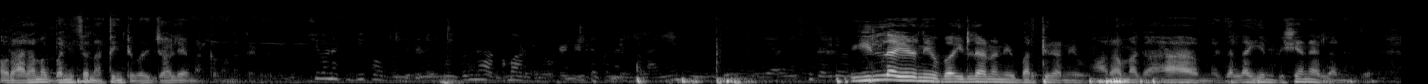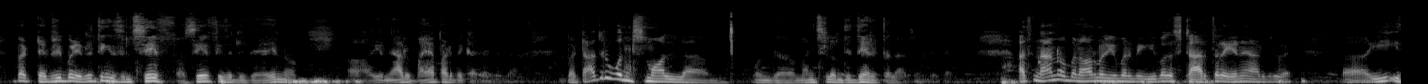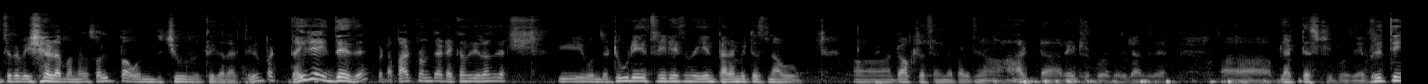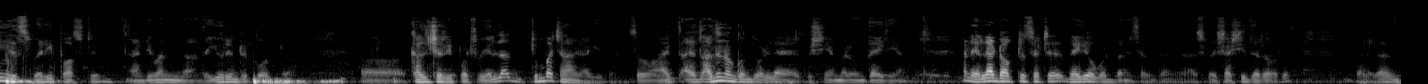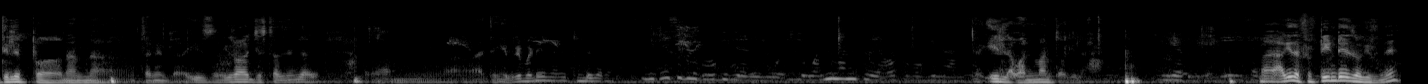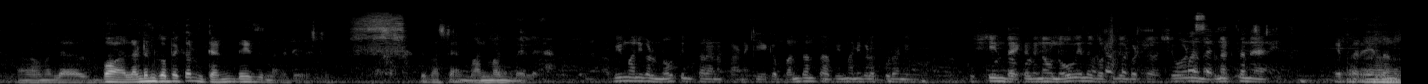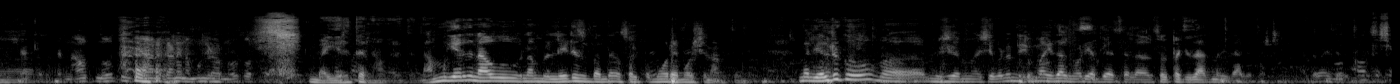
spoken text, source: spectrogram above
ಅವ್ರು ಆರಾಮಾಗಿ ಬನ್ನಿ ಸರ್ ನಥಿಂಗ್ ಟು ಬರೀ ಜಾಲಿಯಾಗಿ ಮಾಡ್ಕೊಂಡು ಅಂತ ಹೇಳಿದ್ರು. ಇಲ್ಲ ಹೇಳು ನೀವು ಬ ಇಲ್ಲ ಅಣ್ಣ ನೀವು ಬರ್ತೀರಾ ನೀವು ಆರಾಮಾಗಿ ಆ, ಇದೆಲ್ಲ ಏನು ವಿಷಯನೇ ಅಲ್ಲ ನಿಮ್ಮದು but everybody everything is in safe safe ಇದರಲ್ಲಿದೆ ಏನು ಏನು ಯಾರು ಭಯ ಪಡಬೇಕಾದಿಲ್ಲ ಬಟ್ ಆದರೂ ಒಂದು ಸ್ಮಾಲ್ ಒಂದು ಮನಸ್ಸಲ್ಲಿ ಒಂದು ಇದ್ದೇ ಇರುತ್ತಲ್ಲ ಅದೊಂದಿದೆ. ಅದು ನಾನು ಒಬ್ಬ ನಾರ್ಮಲ್ ಹ್ಯೂಮನ್ ಬೀಂಗ್ ಇವಾಗ ಸ್ಟಾರ್ ಥರ ಏನೇ ಆಡಿದ್ರು ಈ ಈ ಥರ ವಿಷಯಗಳ ಬಂದಾಗ ಸ್ವಲ್ಪ ಒಂದು ಚೂರು ಟ್ರಿಗರ್ ಆಗ್ತೀವಿ ಬಟ್ ಧೈರ್ಯ ಇದ್ದೇ ಇದೆ. ಬಟ್ ಅಪಾರ್ಟ್ ಫ್ರಮ್ ದಟ್ ಯಾಕಂದ್ರೆ ಇಲ್ಲಾಂದರೆ ಈ ಒಂದು ಟೂ ಡೇಸ್ ತ್ರೀ ಡೇಸಿಂದ ಏನು ಪ್ಯಾರಾಮೀಟರ್ಸ್ ನಾವು ಡಾಕ್ಟರ್ಸ್ ಇಂದ ಪಡ್ತೀವಿ ಹಾರ್ಟ್ ರೇಟ್ ಇರ್ಬೋದು, ಇಲ್ಲಾಂದರೆ ಬ್ಲಡ್ ಟೆಸ್ಟ್ ಇರ್ಬೋದು. Everything is very positive and even the urine report culture reports ಎಲ್ಲ ತುಂಬ ಚೆನ್ನಾಗಾಗಿದೆ. ಸೊ ಆಯ್ತು ಅದು ಅದು ನನಗೊಂದು ಒಳ್ಳೆ ಖುಷಿ ಆಮೇಲೆ ಒಂದು ಧೈರ್ಯ. ಆ್ಯಂಡ್ ಎಲ್ಲ ಡಾಕ್ಟರ್ಸ್ ಅಷ್ಟೇ ಧೈರ್ಯ ಒಟ್ಟು ಬನ್ನಿ ಸರ್ ಶಶಿಧರ್ ಅವರು. ದಿಲೀಪ್ ನನ್ನ ಸನಿಂದ ಈಸ್ ಯೂರಾಲಜಿಸ್ಟ್ ಅದರಿಂದ ಐ ಥಿಂಕ್ ಎವ್ರಿಬಡಿ ತುಂಬಿದ್ದಾರೆ ವಿದೇಶಗಳಿಗೆ ಹೋಗಿದ್ದೀರಾ ನೀವು? ಈ ಮಂತ್ ಯಾವತ್ತೂ ಹೋಗಿಲ್ಲ ಇಲ್ಲ ಒನ್ ಮಂತ್ ಹೋಗಿಲ್ಲ. ಆಗಿದೆ ಫಿಫ್ಟೀನ್ ಡೇಸ್ ಹೋಗಿದ್ದೀನಿ. ಆಮೇಲೆ ಬಾ ಲಂಡನ್ಗೆ ಹೋಗ್ಬೇಕಾದ್ರೆ ಟೆನ್ ಡೇಸ್ ಡೇ ಅಷ್ಟೇ. ಫಸ್ಟ್ ಟೈಮ್ ಒನ್ ಮಂತ್ ಮೇಲೆ. ಅಭಿಮಾನಿಗಳು ನೋವು ತಿಂತಾರೆ ಅನ್ನೋ ಕಾರಣಕ್ಕೆ ಈಗ ಬಂದಂಥ ಅಭಿಮಾನಿಗಳು ಕೂಡ ನೀವು ಖುಷಿಯಿಂದ ಯಾಕಂದರೆ ನಾವು ನೋವಿಂದ ಬರ್ತೀವಿ ಬಟ್ ಶಿವಣ್ಣ ನಗ್ನಗ್ತಾನೆ ಇರುತ್ತೆ ನಾವು ಇರುತ್ತೆ ನಮ್ಗೆ ಹೇಳಿದ್ರೆ ನಾವು ನಮ್ಮ ರಿಲೇಟಿವ್ಸ್ ಬಂದಾಗ ಸ್ವಲ್ಪ ಮೋರ್ ಎಮೋಷನ್ ಆಗ್ತದೆ ಆಮೇಲೆ ಎಲ್ರಿಗೂ ಶಿವಣ್ಣ ತುಂಬಾ ಇದಾಗಿ ನೋಡಿ ಅಭ್ಯಾಸ ಎಲ್ಲ ಸ್ವಲ್ಪ ಇದಾದ್ಮೇಲೆ ಇದಾಗುತ್ತೆ ಅಷ್ಟೇ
